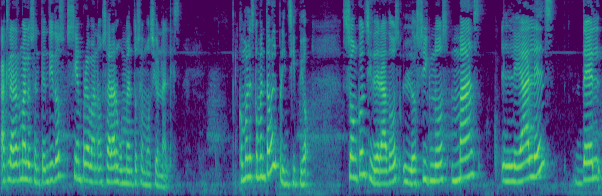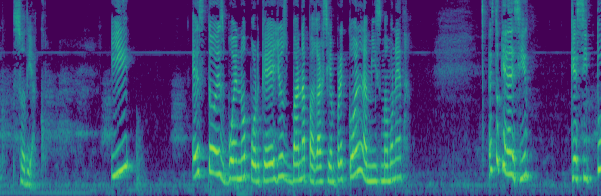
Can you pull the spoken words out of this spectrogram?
aclarar malos entendidos, siempre van a usar argumentos emocionales. Como les comentaba al principio, son considerados los signos más leales del zodiaco. Y esto es bueno porque ellos van a pagar siempre con la misma moneda. Esto quiere decir que si tú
